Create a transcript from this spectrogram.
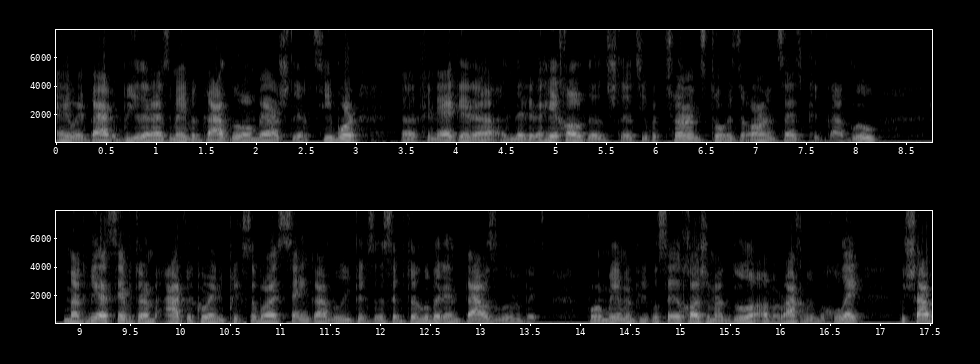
Anyway, back be that as may Gadlu Omer Shliach Tzibur connected neged a hechol the Shliach Tzibur turns towards the Aron and says Gadlu. Magbiya Sefer Torah at the Koran he picks up what saying Gadlu he picks up the Sefer Torah a little bit and bows a little bit. For a moment, people say Chashem Magdula of Arachim Echad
